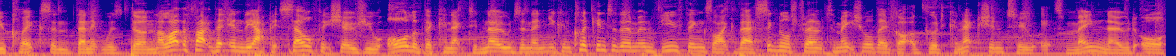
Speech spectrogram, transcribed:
few clicks and then it was done. And I like the fact that in the app itself, it shows you all of the connected nodes and then you can click into them and view things like their signal strength to make sure they've got a good connection to its main node or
